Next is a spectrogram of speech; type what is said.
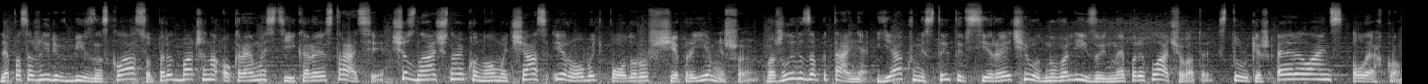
Для пасажирів бізнес-класу передбачена окрема стійка реєстрації, що значно економить час і робить подорож ще приємнішою. Важливе запитання: як вмістити всі речі в одну валізу і не переплачувати? З Turkish Airlines легко.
